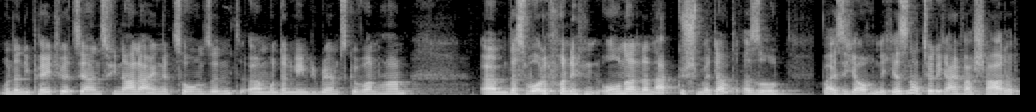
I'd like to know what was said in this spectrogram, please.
Und dann die Patriots ja ins Finale eingezogen sind ähm, und dann gegen die Rams gewonnen haben. Ähm, das wurde von den Ownern dann abgeschmettert. Also weiß ich auch nicht. Ist natürlich einfach schade.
